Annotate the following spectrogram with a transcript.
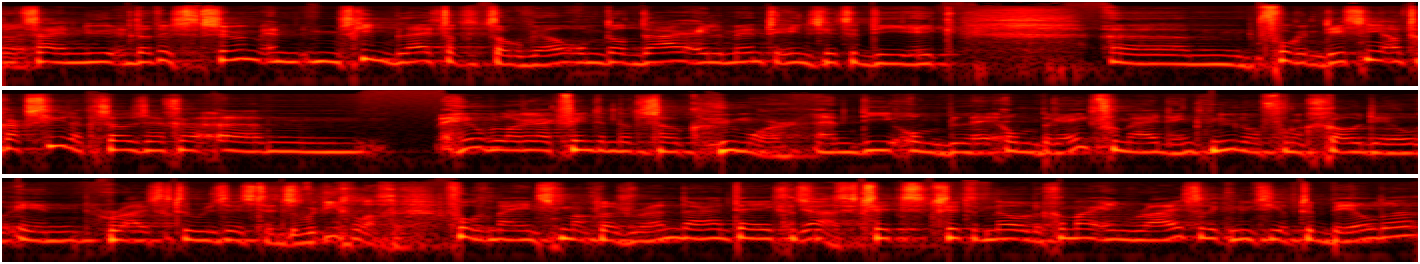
Dat, zijn nu, dat is het. En misschien blijft dat het ook wel. Omdat daar elementen in zitten die ik ehm, voor een Disney-attractie, laat ik het zo zeggen, ehm, heel belangrijk vind. En dat is ook humor. En die ontbreekt voor mij, denk ik, nu nog voor een groot deel in Rise of the Resistance. Er wordt niet gelachen. Volgens mij in Smuggler's Run daarentegen Ja. zit, zit, zit het nodige. Maar in Rise, wat ik nu zie op de beelden,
